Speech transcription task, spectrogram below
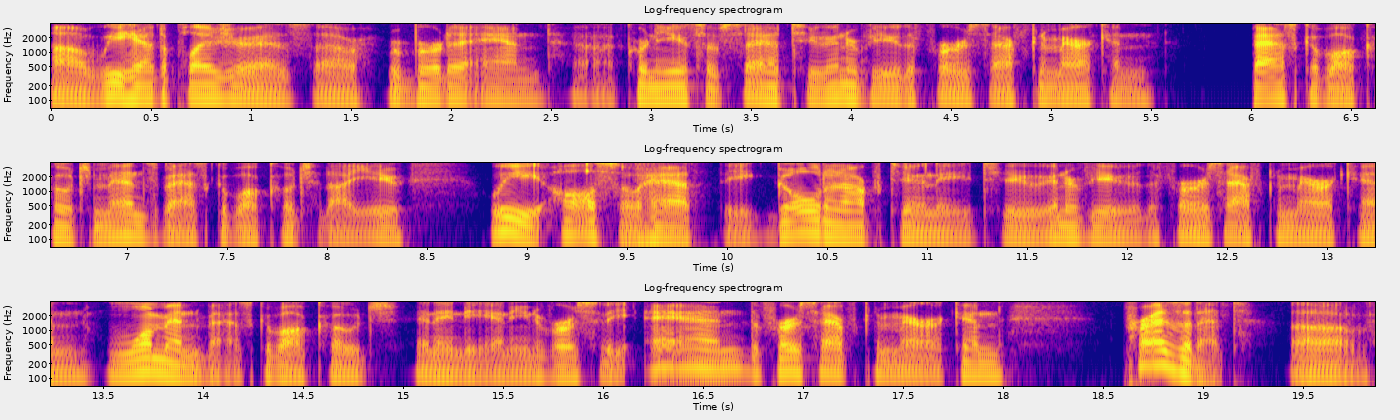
Uh, we had the pleasure, as Roberta and Cornelius have said, to interview the first African American basketball coach, men's basketball coach at IU we also had the golden opportunity to interview the first African American woman basketball coach at Indiana University and the first African American president of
